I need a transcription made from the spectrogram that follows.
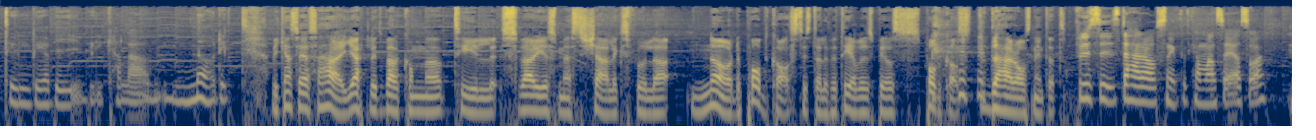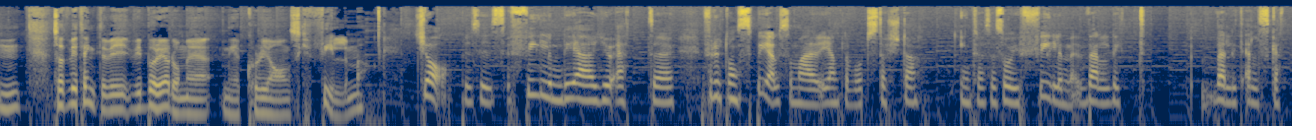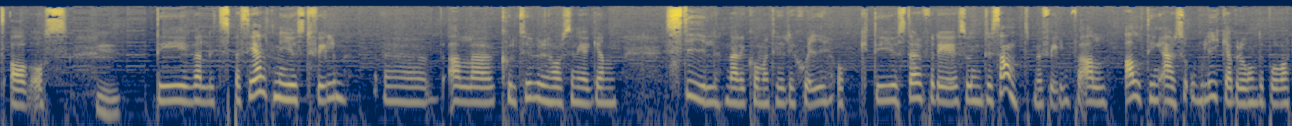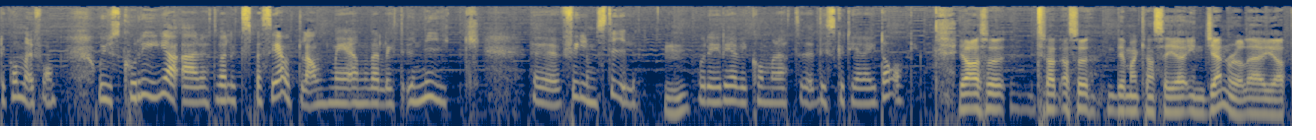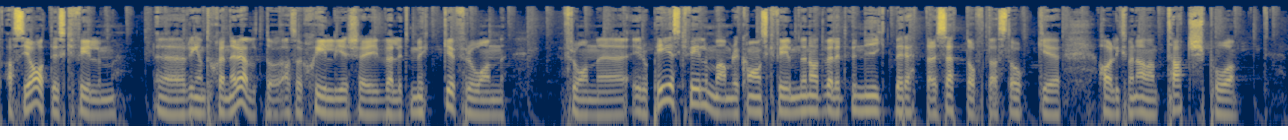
till det vi vill kalla nördigt. Vi kan säga så här, hjärtligt välkomna till Sveriges mest kärleksfulla nördpodcast istället för tv-spelspodcast, det här avsnittet. Precis, det här avsnittet kan man säga så. Mm. Så att vi tänkte, vi, vi börjar då med, med koreansk film. Ja, precis. Film, det är ju ett... eh, Förutom spel som är egentligen vårt största intresse så är film väldigt, väldigt älskat av oss. Mm. Det är väldigt speciellt med just film. Eh, Alla kulturer har sin egen stil när det kommer till regi och det är just därför det är så intressant med film för all, allting är så olika beroende på vart det kommer ifrån. Och just Korea är ett väldigt speciellt land med en väldigt unik eh, filmstil Mm. och det är det vi kommer att eh, diskutera idag. Ja, alltså, alltså det man kan säga in general är ju att asiatisk film eh, rent generellt då, alltså skiljer sig väldigt mycket från från eh, europeisk film och amerikansk film. Den har ett väldigt unikt berättarsätt oftast och eh, har liksom en annan touch på...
